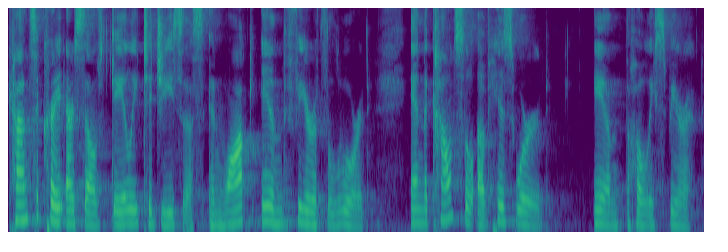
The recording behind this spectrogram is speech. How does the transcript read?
Consecrate ourselves daily to Jesus and walk in the fear of the Lord and the counsel of his word and the Holy Spirit.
